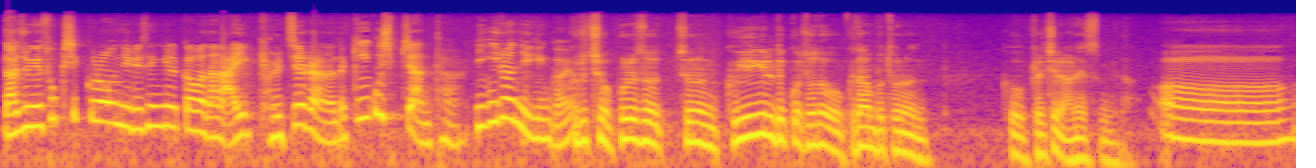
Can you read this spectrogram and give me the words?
나중에 속 시끄러운 일이 생길까봐 난 아예 결제를 안 한다. 끼고 싶지 않다. 이, 런 얘기인가요? 그렇죠. 그래서 저는 그 얘기를 듣고 저도 그 다음부터는 그 결제를 안 했습니다. 어,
